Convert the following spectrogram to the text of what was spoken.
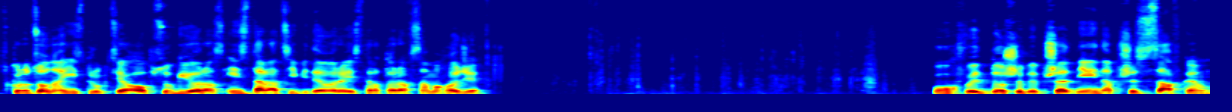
skrócona instrukcja obsługi oraz instalacji wideorejestratora w samochodzie. Uchwyt do szyby przedniej na przyssawkę.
